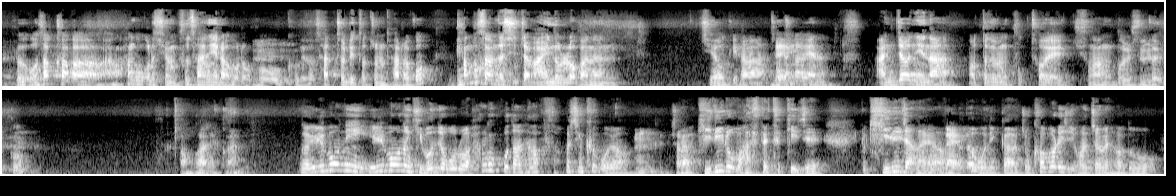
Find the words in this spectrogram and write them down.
네. 그 오사카가 한국으로 치면 부산이라 그러고 음. 거기서 사투리도 좀 다르고 한국 사람들 진짜 많이 놀러 가는 지역이라 제 네. 생각에는 안전이나 어떻게 보면 국토의 중앙부일 수도 음. 있고 그런 거 아닐까요? 그러니까 일본이 일본은 기본적으로 한국보다는 생각보다 훨씬 크고요. 음. 그러니까 길이로 봤을 때 특히 이제 길잖아요. 네. 그러다 보니까 좀 coverage 관점에서도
